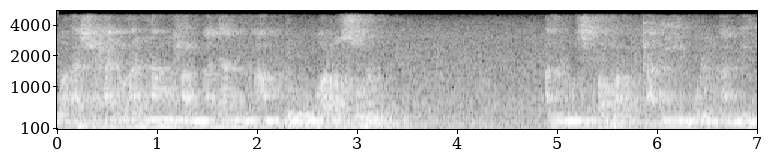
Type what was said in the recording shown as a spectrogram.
وأشهد أن محمدا عبده ورسوله. المصطفى الكريم الأمين.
